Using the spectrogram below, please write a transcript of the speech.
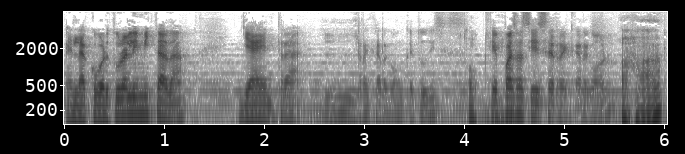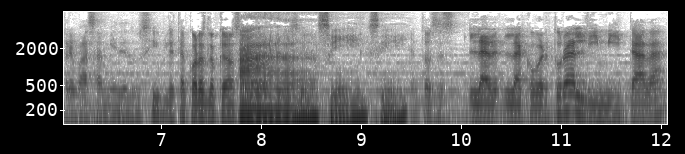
en la cobertura limitada ya entra el recargón que tú dices. ¿Qué pasa si ese recargón Ajá. rebasa mi deducible? ¿Te acuerdas lo que vamos a hablar Ah, sí, sí. Entonces, la, la cobertura limitada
